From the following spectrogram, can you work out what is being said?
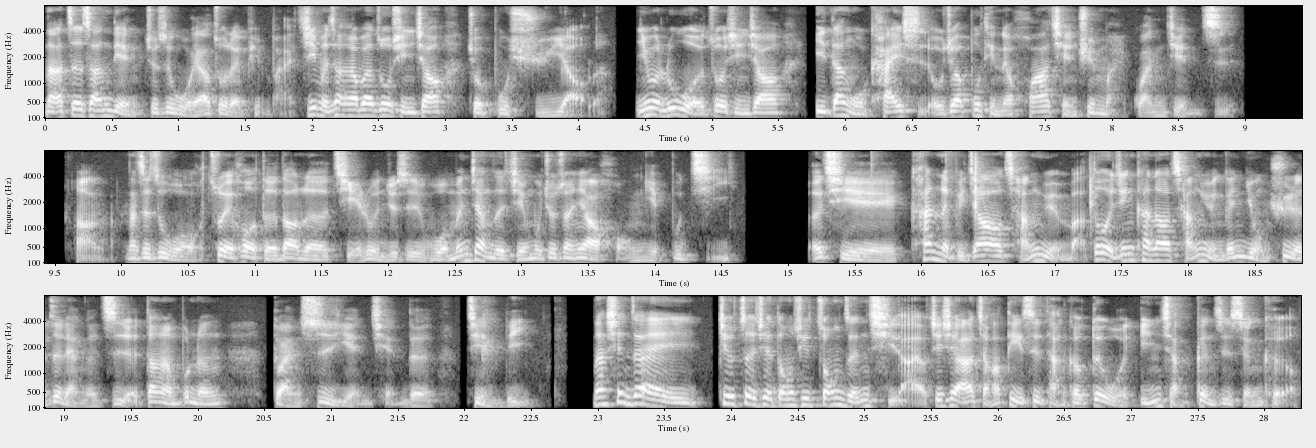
那这三点就是我要做的品牌。基本上要不要做行销就不需要了，因为如果做行销，一旦我开始，我就要不停的花钱去买关键字。啊，那这是我最后得到的结论，就是我们这样的节目就算要红也不急，而且看的比较长远吧，都已经看到长远跟永续的这两个字了，当然不能短视眼前的尽力。那现在就这些东西中整起来，接下来要讲到第四堂课，对我影响更是深刻哦。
